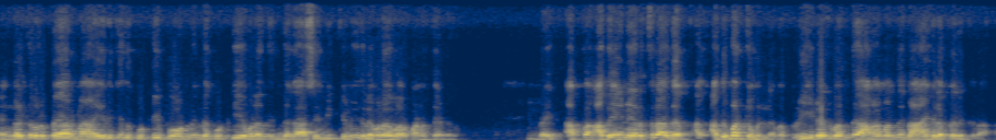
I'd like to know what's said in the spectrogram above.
எங்கள்கிட்ட ஒரு பேர் நாய் இருக்கு இது குட்டி போடணும் இந்த குட்டியை இவ்வளவு இந்த காசு விற்கணும் இதுல இவ்வளவு வருமானம் தேடணும். ரைட் அப்ப அதே நேரத்துல அது அது மட்டும் இல்ல பிரீடர் வந்து அவன் வந்து நாய்களை பெருக்கிறான்.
